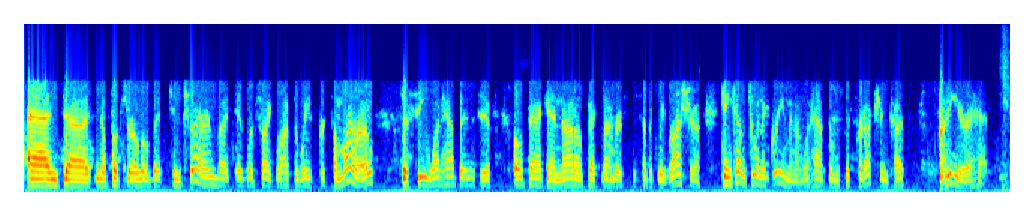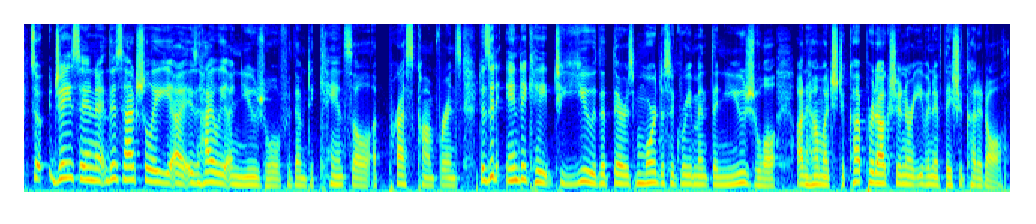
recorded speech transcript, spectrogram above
And, uh, you know, folks are a little bit concerned, but it looks like we'll have to wait for tomorrow to see what happens if OPEC and non OPEC members, specifically Russia, can come to an agreement on what happens with production cuts for the year ahead. So, Jason, this actually uh, is highly unusual for them to cancel a press conference. Does it indicate to you that there's more disagreement than usual on how much to cut production or even if they should cut it all?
